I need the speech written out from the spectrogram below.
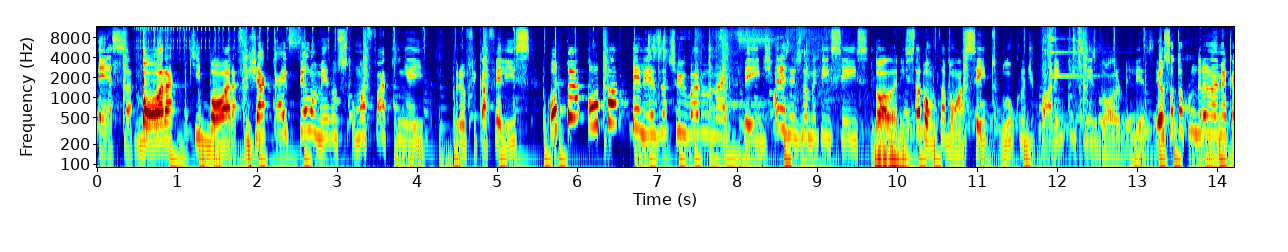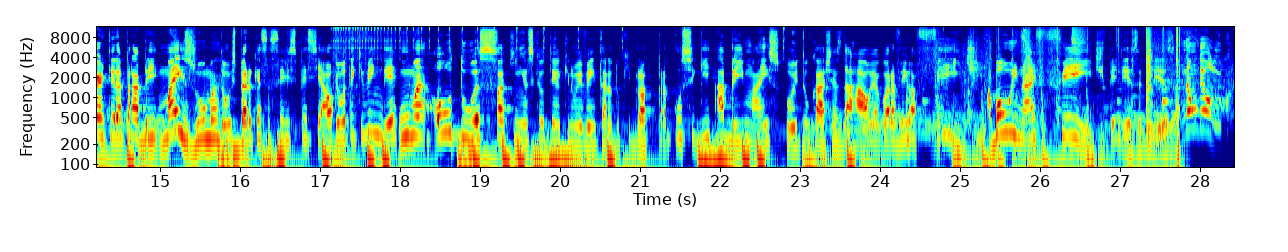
essa. Bora que bora. Já cai pelo menos uma faquinha aí pra eu ficar feliz. Opa, opa, beleza. Survival Knife Fade, 396 dólares. Tá bom, tá bom, aceito. Lucro de 46 dólares, beleza. Eu só tô com grana na minha carteira pra abrir mais uma, então espero que essa seja especial. Eu vou ter que vender uma ou duas faquinhas que eu tenho aqui no inventário do Keydrop pra conseguir abrir mais oito caixas da HAL. E agora veio a Fade. Bowie Knife Fade. Beleza, beleza. Não deu lucro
